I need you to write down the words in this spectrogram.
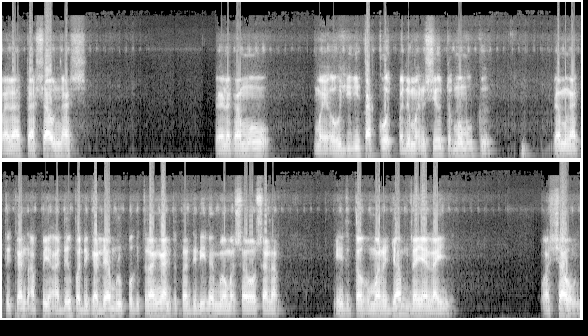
Fala tasyaw nas. Kerana kamu Yahudi ni takut pada manusia untuk membuka dan mengatakan apa yang ada pada kalian berupa keterangan tentang diri Nabi Muhammad SAW. Ini tentang hukuman rejam dan yang lain. Wasyaun.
